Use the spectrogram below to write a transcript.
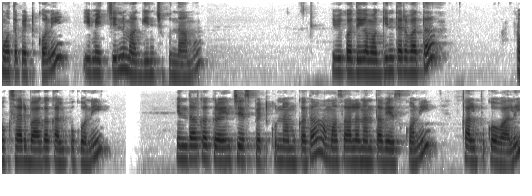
మూత పెట్టుకొని ఈ మిర్చిని మగ్గించుకుందాము. ఇవి కొద్దిగా మగ్గిన తర్వాత ఒకసారి బాగా కలుపుకొని ఇందాక గ్రైండ్ చేసి పెట్టుకున్నాం కదా ఆ మసాలానంతా వేసుకొని కలుపుకోవాలి.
